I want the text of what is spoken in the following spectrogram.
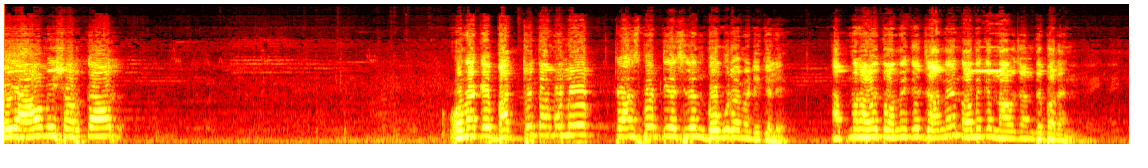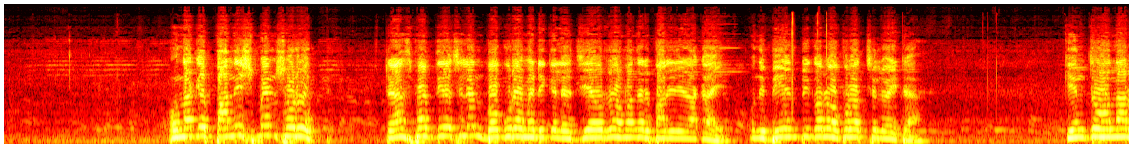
এই আওয়ামী সরকার ওনাকে বাধ্যতামূলক ট্রান্সফার দিয়েছিলেন বগুড়া মেডিকেলে। আপনারা হয়তো অনেকে জানেন, অনেকে নাও জানতে পারেন। ওনাকে পানিশমেন্ট স্বরূপ ট্রান্সফার দিয়েছিলেন বগুড়া মেডিকেলে জিয়াউর রহমানের বাড়ির এলাকায়। উনি বিএনপি করে অপরাধ ছিল এটা কিন্তু ওনার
